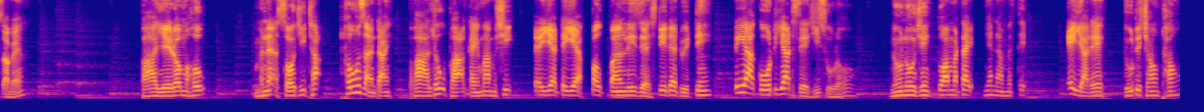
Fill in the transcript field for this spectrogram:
စမယ်ဘာရေတော့မဟုတ်မနဲ့အစောကြီးထထုံးစံတိုင်းဘာလို့ဘာအကင်မှမရှိတရက်တရက်ပေါက်ပန်း40စတေတက်တွေတင်း109 130ကြီးဆိုတော့နုံနုံချင်းသွားမတိုက်မျက်နှာမသစ်အဲ့ရတဲ့ဒူးတစ်ချောင်းထောင်း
